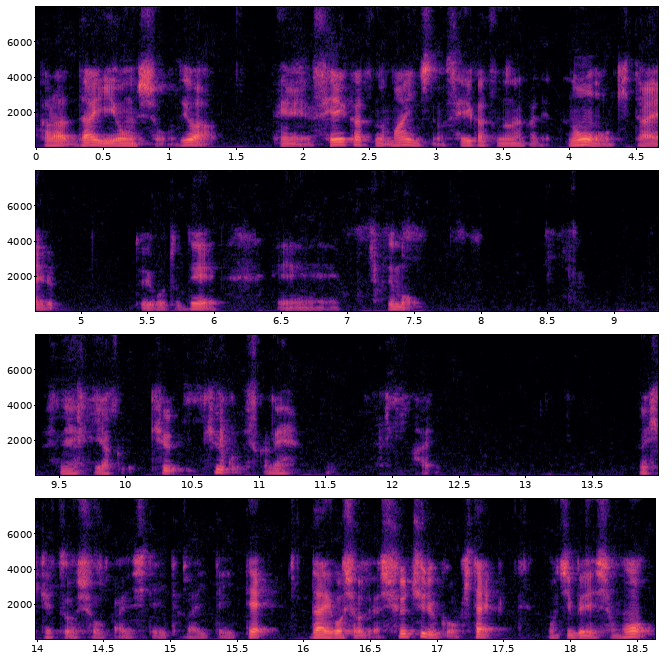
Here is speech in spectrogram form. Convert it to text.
から第4章では、えー生活の、毎日の生活の中で脳を鍛えるということで、えーでも、ですね、約 9, 9個ですかね。はい。の秘訣を紹介していただいていて、第5章では集中力を鍛え、モチベーションを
